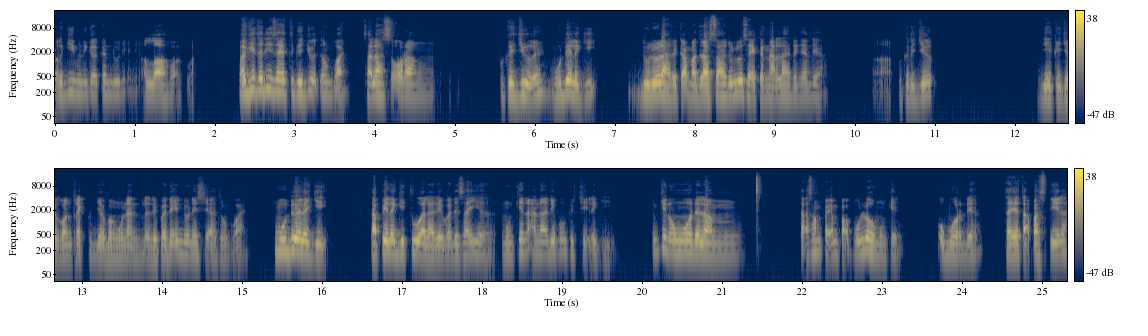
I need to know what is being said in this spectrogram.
pergi meninggalkan dunia ni. Allahu akbar. Pagi tadi saya terkejut tuan-puan. Salah seorang pekerja eh muda lagi. Dululah dekat madrasah dulu saya kenal lah dengan dia. Ha, pekerja dia kerja kontrak kerja bangunan daripada Indonesia tuan-puan muda lagi tapi lagi tua lah daripada saya. Mungkin anak dia pun kecil lagi. Mungkin umur dalam tak sampai 40 mungkin umur dia. Saya tak pastilah.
